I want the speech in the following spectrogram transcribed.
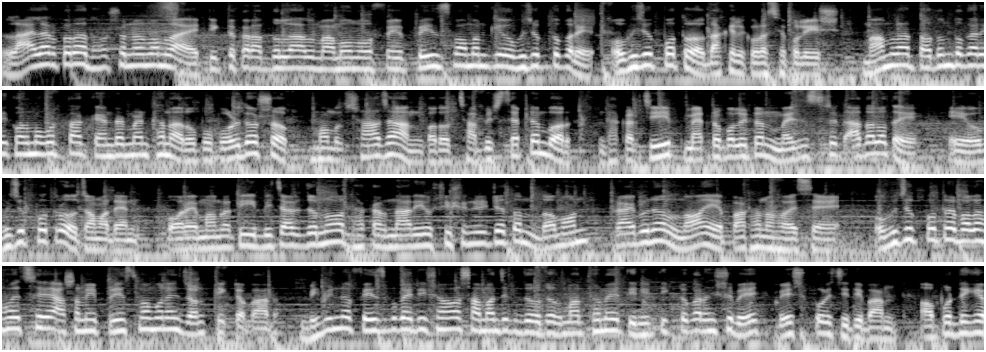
লায়লার করা ধর্ষণের মামলায় টিকটকার আব্দুল্লাহ আল মামুন ওরফে প্রিন্স মামুনকে অভিযুক্ত করে অভিযোগপত্র দাখিল করেছে পুলিশ। মামলার তদন্তকারী কর্মকর্তা ক্যান্টনমেন্ট থানার উপপরিদর্শক মোহাম্মদ শাহজাহান গত ছাব্বিশ সেপ্টেম্বর ঢাকার চিফ মেট্রোপলিটন ম্যাজিস্ট্রেট আদালতে এই অভিযোগপত্র জমা দেন। পরে মামলাটি বিচারের জন্য ঢাকার নারী ও শিশু নির্যাতন দমন ট্রাইব্যুনাল নয়ে পাঠানো হয়েছে। অভিযোগপত্রে বলা হয়েছে, আসামি প্রিন্স মামুন একজন টিকটকার। বিভিন্ন ফেসবুক আইডি সহ সামাজিক যোগাযোগ মাধ্যমে তিনি টিকটকার হিসেবে বেশ পরিচিতি পান। অপরদিকে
